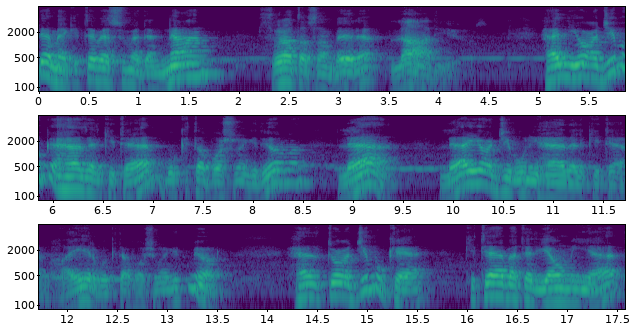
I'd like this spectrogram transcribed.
Demek ki tebessüm eden naam, surat asan böyle la diyor. Hel yu'cibuke hazel kitab? Bu kitap hoşuna gidiyor mu? La. La yu'cibuni hazel kitab. Hayır bu kitap hoşuma gitmiyor. Hel tu'cibuke kitabetel yevmiyat?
